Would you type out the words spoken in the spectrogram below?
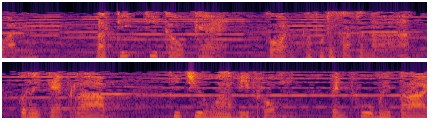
วรรค์ ลัทธิที่เก่าแก่ก่อนพระพุทธศาสนาก็ได้แก่พราหมณ์ ที่เชื่อว่ามีพรหม เป็นผู้ไม่ตาย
